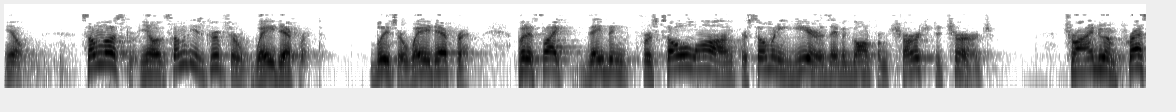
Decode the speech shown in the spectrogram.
you know, some of us, you know, some of these groups are way different. Beliefs are way different. But it's like they've been, for so long, for so many years, they've been going from church to church, trying to impress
